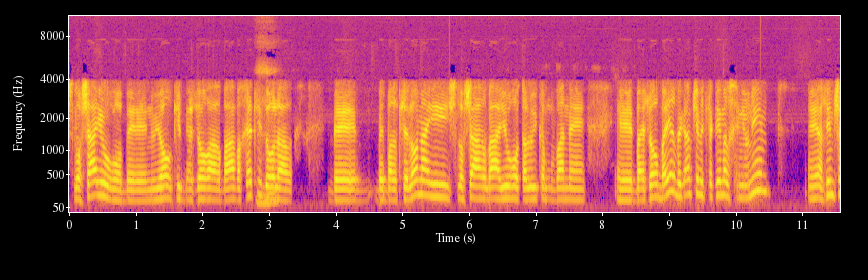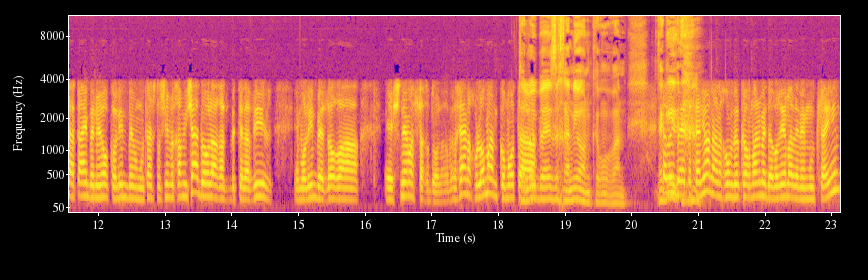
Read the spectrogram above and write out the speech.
השלושה יורו, בניו יורק היא באזור הארבעה וחצי Mhm. דולר, בברצלונה היא שלושה ארבעה יורו, תלוי כמובן אה, אה, באזור בעיר, וגם כשמסתכלים על חניונים, אה, אז אם שעתיים בניו יורק עולים בממוצע 35 דולר, אז בתל אביב הם עולים באזור ה-12 דולר. ולכן אנחנו לא מהמקומות ה... תלוי באיזה חניון כמובן. תלוי תגיד, באיזה חניון, אנחנו כמובן מדברים על ממוצעים,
